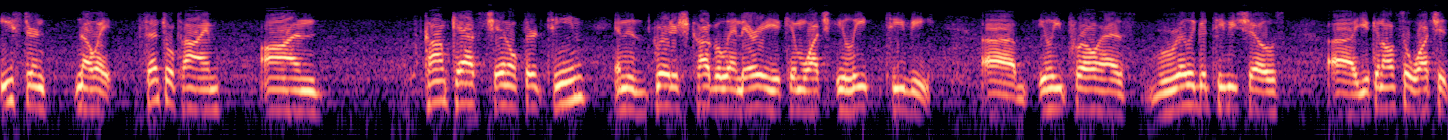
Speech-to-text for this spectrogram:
Eastern, no wait, Central Time on Comcast Channel 13 in the Greater Chicagoland area, you can watch Elite TV. Uh, Elite Pro has really good TV shows. Uh, you can also watch it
